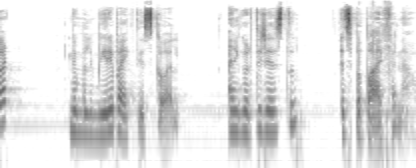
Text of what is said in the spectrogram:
but మిమ్మల్ని మీరే పైకి తీసుకోవాలి. అని గుర్తు చేస్తూ ఇట్స్ బాయ్ ఫర్ నావ్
